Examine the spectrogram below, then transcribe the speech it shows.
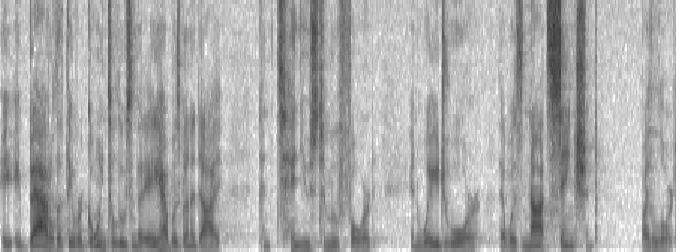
a, a battle that they were going to lose and that Ahab was going to die, continues to move forward and wage war that was not sanctioned by the Lord.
